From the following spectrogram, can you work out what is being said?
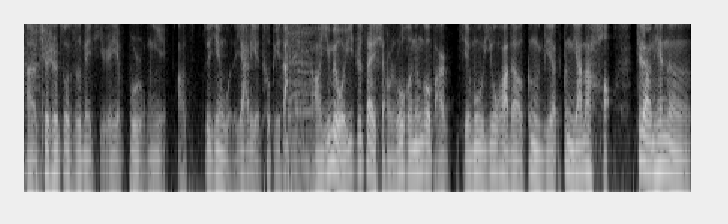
啊，确实做自媒体人也不容易啊。最近我的压力也特别大啊，因为我一直在想如何能够把节目优化到更加更加的好。这两天呢，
